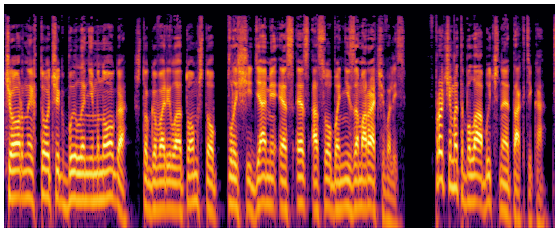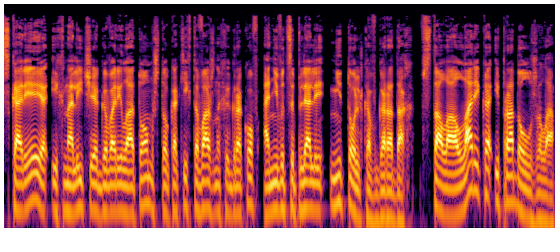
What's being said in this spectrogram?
Черных точек было немного, что говорило о том, что площадями СС особо не заморачивались. Впрочем, это была обычная тактика. Скорее, их наличие говорило о том, что каких-то важных игроков они выцепляли не только в городах. Встала Алларика и продолжила.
